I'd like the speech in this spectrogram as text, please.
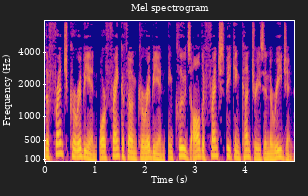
The French Caribbean or Francophone Caribbean includes all the French-speaking countries in the region.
